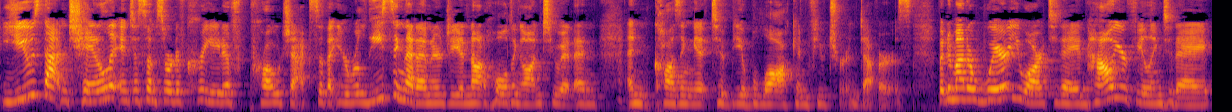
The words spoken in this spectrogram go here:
Use that and channel it into some sort of creative project so that you're releasing that energy and not holding on to it and, and causing it to be a block in future endeavors. But no matter where you are today and how you're feeling today,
